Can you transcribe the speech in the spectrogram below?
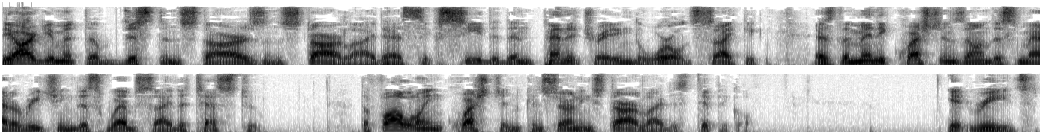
The argument of distant stars and starlight has succeeded in penetrating the world's psychic, as the many questions on this matter reaching this website attest to. The following question concerning starlight is typical. It reads,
